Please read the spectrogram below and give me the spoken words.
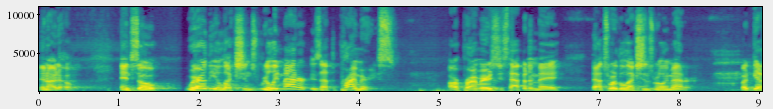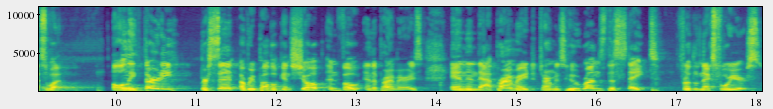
in Idaho. And so where the elections really matter is at the primaries. Our primaries just happen in May. That's where the elections really matter. But guess what? Only 30% of Republicans show up and vote in the primaries, and then that primary determines who runs the state for the next four years.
